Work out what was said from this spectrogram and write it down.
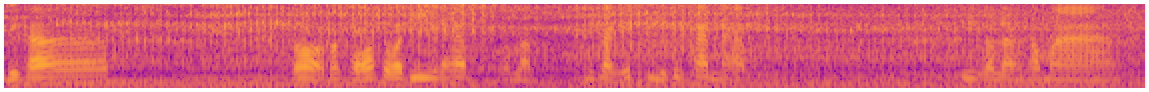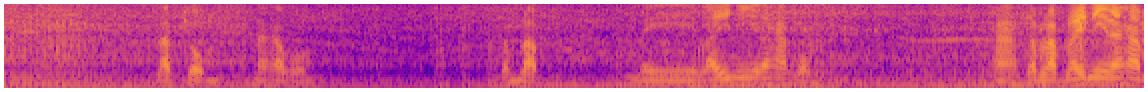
ัสดีครับ ก็ต้องขอสวัสดีนะครับสำหรับมิตรักเอฟซีทุกท่านนะครับ ที่กำลังเข้ามารับชมนะครับผมสำหรับในไลฟ์นี้นะครับ ผมอ่าสำหรับไลฟ์นี้นะครับ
